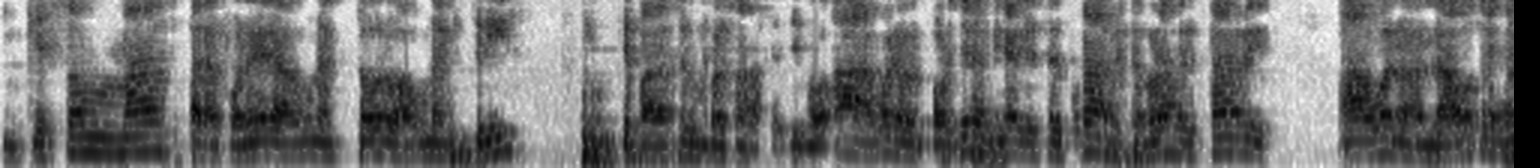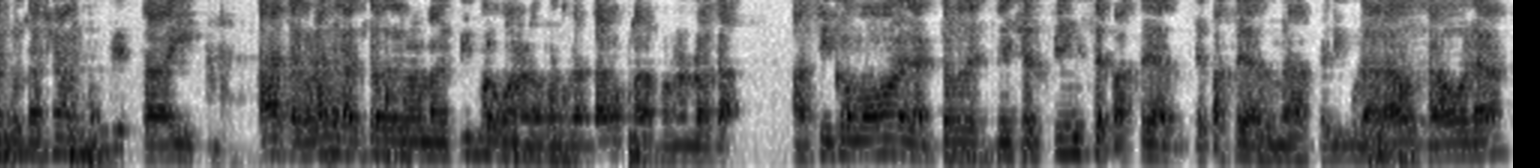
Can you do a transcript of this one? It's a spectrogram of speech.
y que son más para poner a un actor o a una actriz que para hacer un personaje. Tipo, ah, bueno, el portero mirá que es Ed Harris, ¿te acordás del Harris? Ah, bueno, la otra es Dakota Johnson, que está ahí. Ah, ¿te acordás del actor de Normal People? Bueno, lo contratamos para ponerlo acá. Así como el actor de Stranger Things se pasea, se pasea de una película a la otra ahora,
